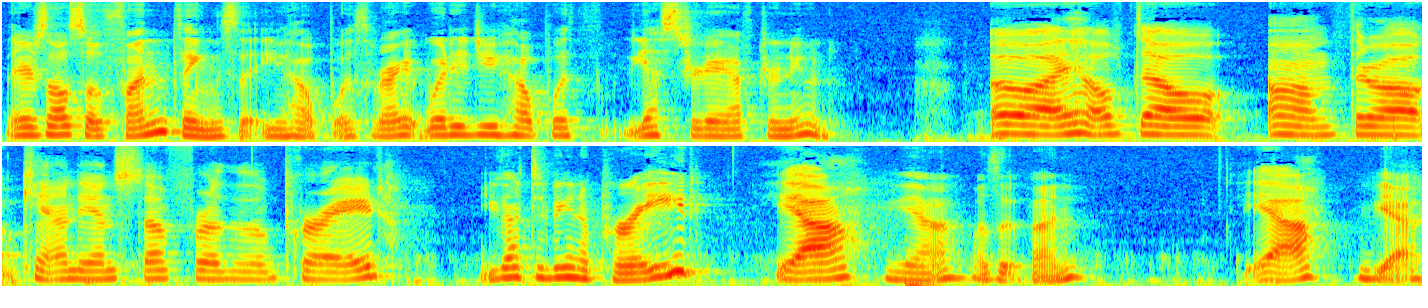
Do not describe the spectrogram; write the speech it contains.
There's also fun things that you help with, right? What did you help with yesterday afternoon? Oh, I helped out um, throw out candy and stuff for the parade. You got to be in a parade? Yeah. Yeah. Was it fun? Yeah. Yeah.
